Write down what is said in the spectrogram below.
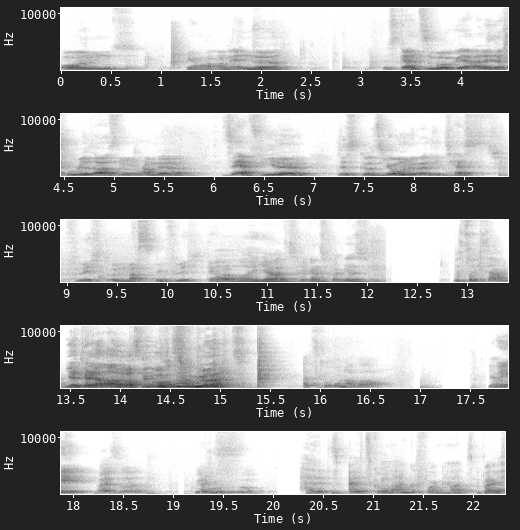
Und ja, am Ende des Ganzen, wo wir alle in der Schule saßen, haben wir sehr viele Diskussionen über die Testpflicht und Maskenpflicht gehabt. Oh ja, das habe ich ganz vergessen. Was soll ich sagen? Ja, keine Ahnung, hast du überhaupt Corona. zugehört? Als Corona war. Ja. Nee, weißt du? Wie Als- so. Halt, als Corona angefangen hat, war ich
